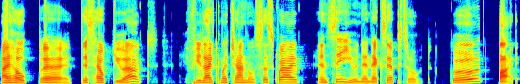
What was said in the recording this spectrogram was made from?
I hope uh, this helped you out. If you like my channel, subscribe and see you in the next episode. Goodbye.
